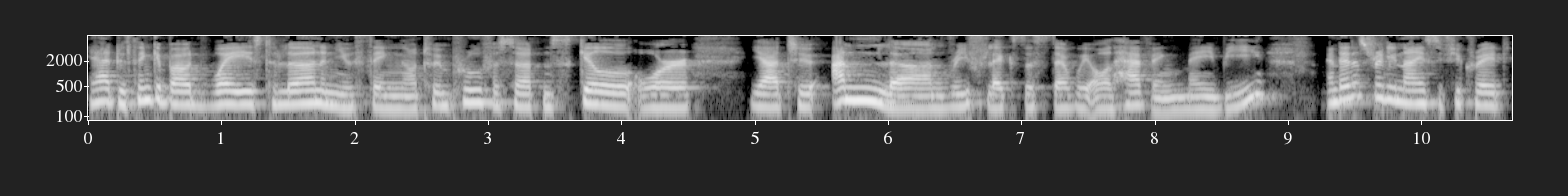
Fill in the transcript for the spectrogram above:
yeah to think about ways to learn a new thing or to improve a certain skill or yeah to unlearn reflexes that we're all having maybe and that is really nice if you create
